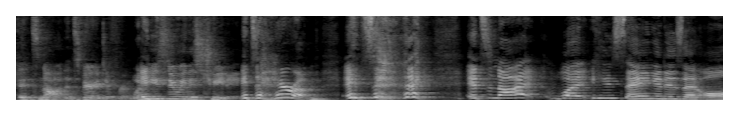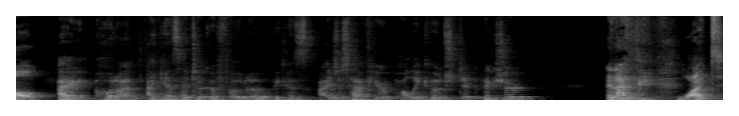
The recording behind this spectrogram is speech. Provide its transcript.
It's not. It's very different. What he's doing is cheating. it's a harem. It's it's not what he's saying it is at all. I hold on. I guess I took a photo because I just have here poly coach dick picture, and I think What?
